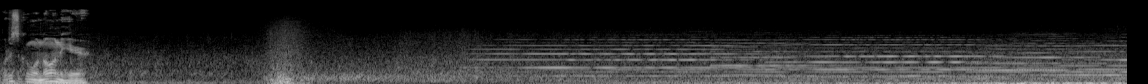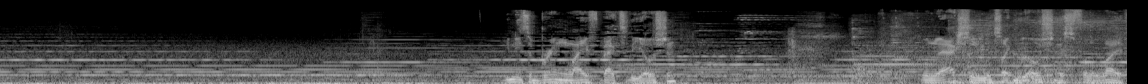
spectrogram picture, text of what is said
What is going on here? To bring life back to the ocean? Well, it actually looks like the ocean is full of life.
